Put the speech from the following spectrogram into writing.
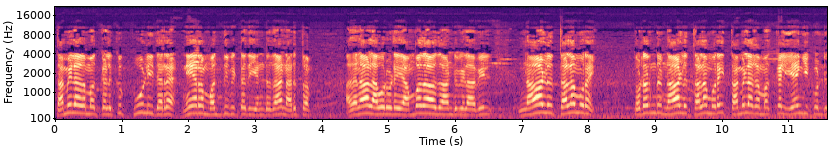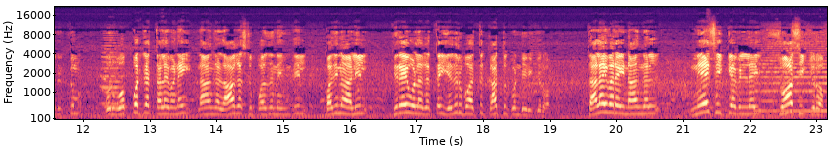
தமிழக மக்களுக்கு கூலி தர நேரம் வந்துவிட்டது என்றுதான் அர்த்தம். அதனால் அவருடைய ஐம்பதாவது ஆண்டு விழாவில் நாலு தலைமுறை தொடர்ந்து நாலு தலைமுறை தமிழக மக்கள் இயங்கிக் கொண்டிருக்கும் ஒரு ஒப்பற்ற தலைவனை நாங்கள் ஆகஸ்ட் பதினைந்தில் பதினாலில் திரையுலகத்தை எதிர்பார்த்து காத்து கொண்டிருக்கிறோம். தலைவரை நாங்கள் நேசிக்கவில்லை சுவாசிக்கிறோம்.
